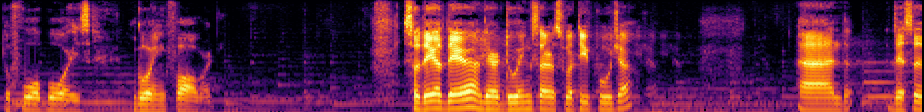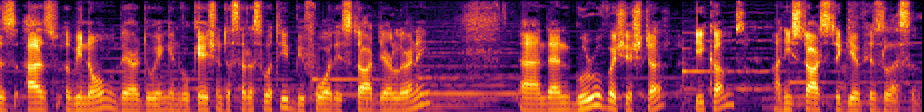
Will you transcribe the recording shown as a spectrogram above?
the four boys going forward. So they are there and they're doing Saraswati Puja. And this is, as we know, they are doing invocation to Saraswati before they start their learning. And then Guru Vashishta, he comes and he starts to give his lesson.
